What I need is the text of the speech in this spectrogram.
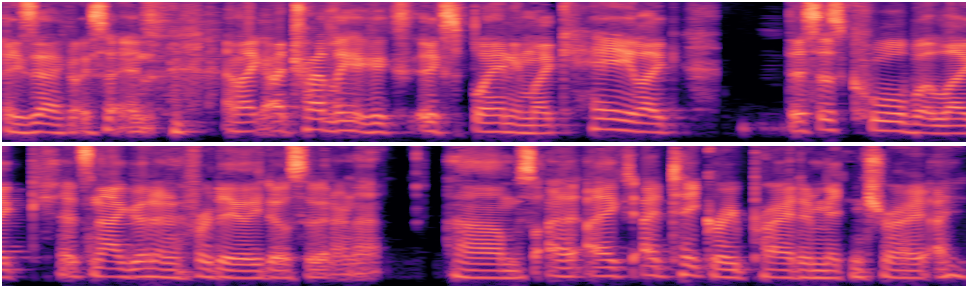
exactly. So and, and like I tried like ex- explaining like, hey, like this is cool, but like it's not good enough for daily dose of internet. Um, so I, I I take great pride in making sure I I,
